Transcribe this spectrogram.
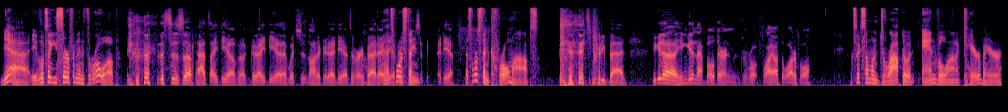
Yeah, it looks like he's surfing in throw up. this is uh, Pat's idea of a good idea, which is not a good idea. It's a very bad idea. That's worse than- it's a good idea. That's worse than Chromops. it's pretty bad. He could uh he can get in that boat there and fly off the waterfall. Looks like someone dropped an anvil on a Care Bear.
